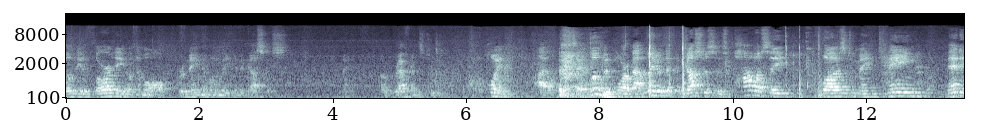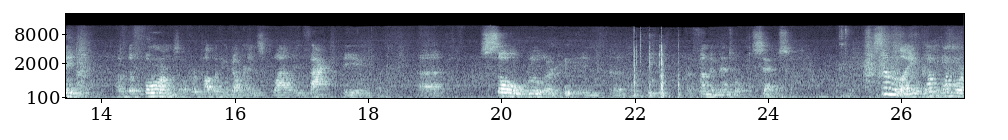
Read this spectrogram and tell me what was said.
though the authority of them all remained only in Augustus. A reference to a point I'll say a little bit more about later, that Augustus's policy was to maintain many of the forms of republican governance while in fact being uh, sole ruler in uh, the, the fundamental sense. Similarly, one, one more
